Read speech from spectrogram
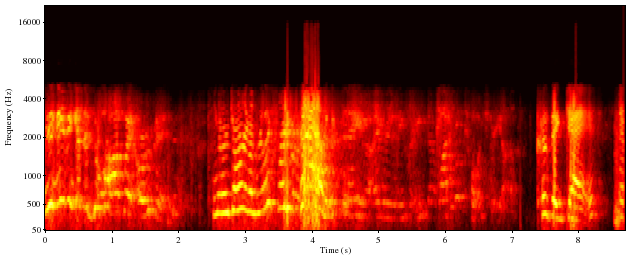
You didn't even get the door halfway open. No, don't. I'm really freaked out. I'm really freaked out. Why did they torture you? Because they're gay. And they.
